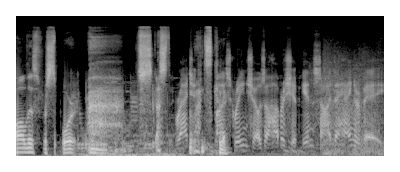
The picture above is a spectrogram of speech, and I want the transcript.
All this for sport. Disgusting. Ratchet, my screen shows a hover ship inside the hangar bay.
